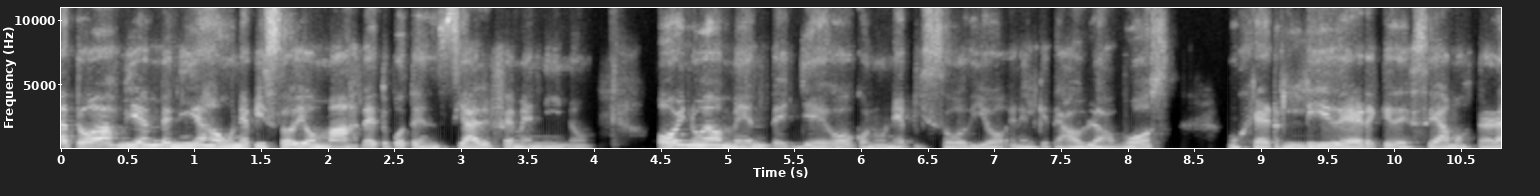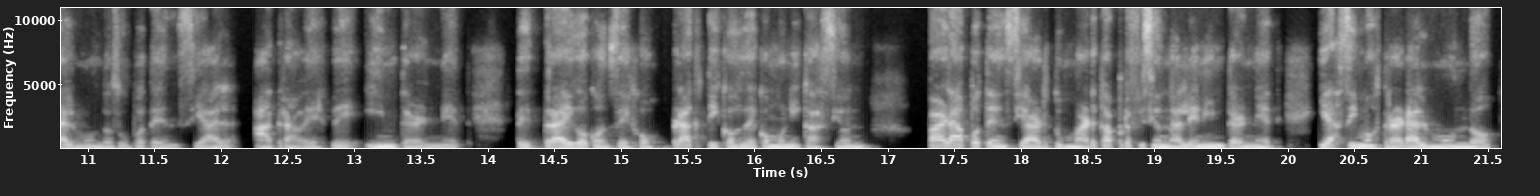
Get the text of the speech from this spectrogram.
a todas, bienvenidas a un episodio más de Tu Potencial Femenino. Hoy nuevamente llego con un episodio en el que te hablo a vos, mujer líder que desea mostrar al mundo su potencial a través de Internet. Te traigo consejos prácticos de comunicación para potenciar tu marca profesional en Internet y así mostrar al mundo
